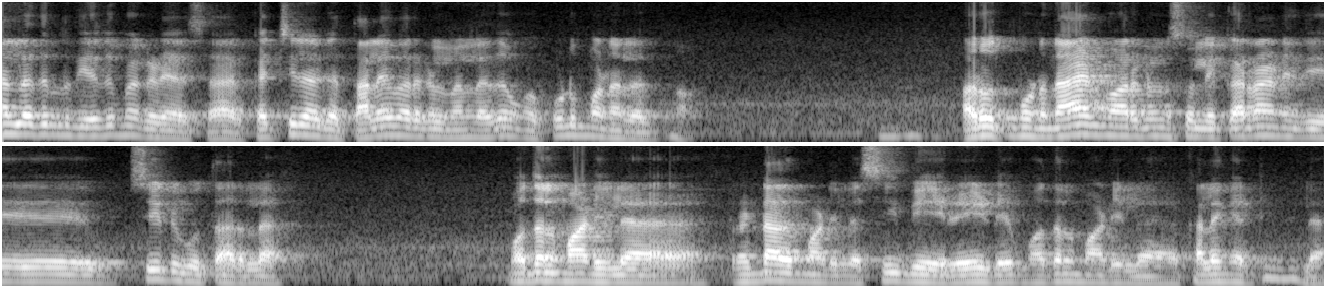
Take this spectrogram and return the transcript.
நல்லதுன்றது எதுவுமே கிடையாது சார். கட்சியில் இருக்க தலைவர்கள் நல்லது உங்கள் குடும்பம் நல்லது தான். அறுபத்தி மூணு நாயன்மார்கள்னு சொல்லி கருணாநிதி சீட்டு கொடுத்தாருல முதல் மாடியில் ரெண்டாவது மாடியில் சிபிஐ ரெய்டு முதல் மாடியில் கலைஞர் டிவியில்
